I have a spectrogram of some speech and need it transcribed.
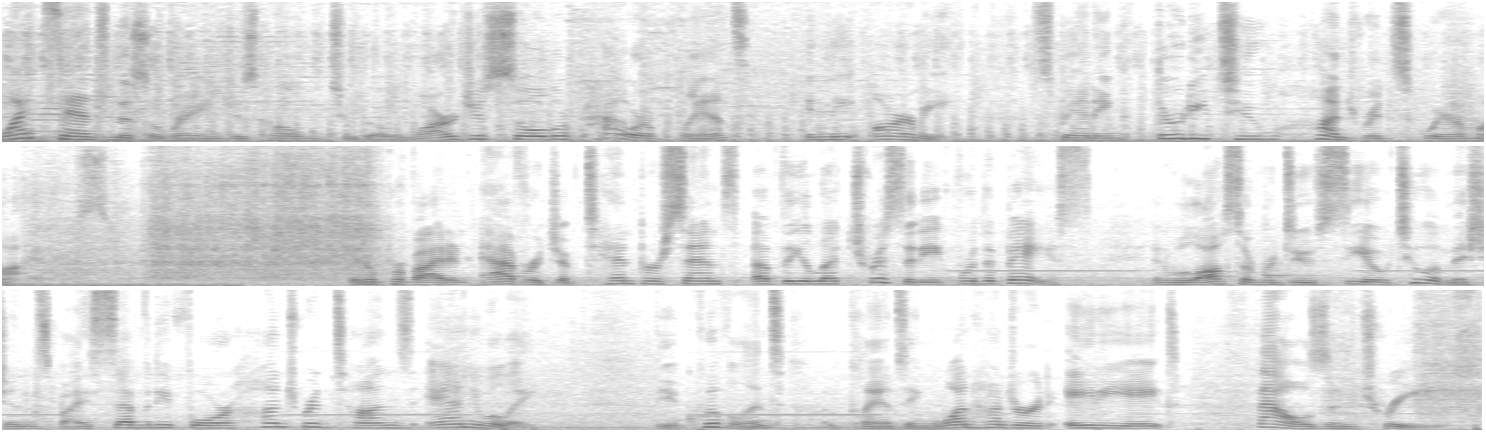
Sands Missile Range is home to the largest solar power plant in the Army, spanning 3,200 square miles. It'll provide an average of 10% of the electricity for the base and will also reduce CO2 emissions by 7,400 tons annually, the equivalent of planting 188,000 trees.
